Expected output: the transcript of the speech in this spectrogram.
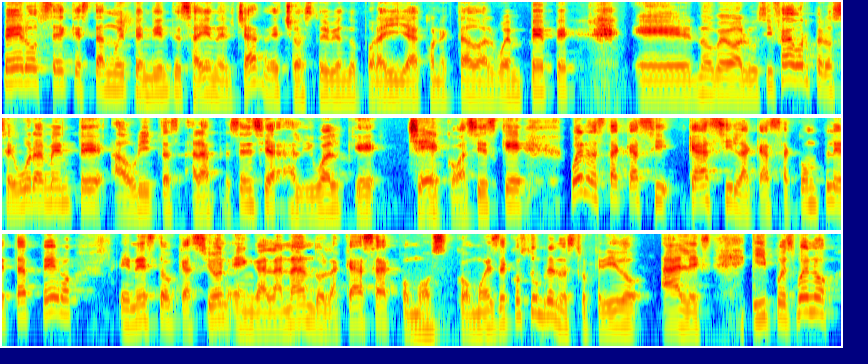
pero sé que están muy pendientes ahí en el chat. De hecho, estoy viendo por ahí ya conectado al buen Pepe eh, no veo a Lucifer, pero seguramente ahorita hará presencia, al igual que Checo. Así es que, bueno, está casi, casi la casa completa, pero en esta ocasión engalanando la casa como, como es de costumbre nuestro querido Alex. Y pues bueno,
